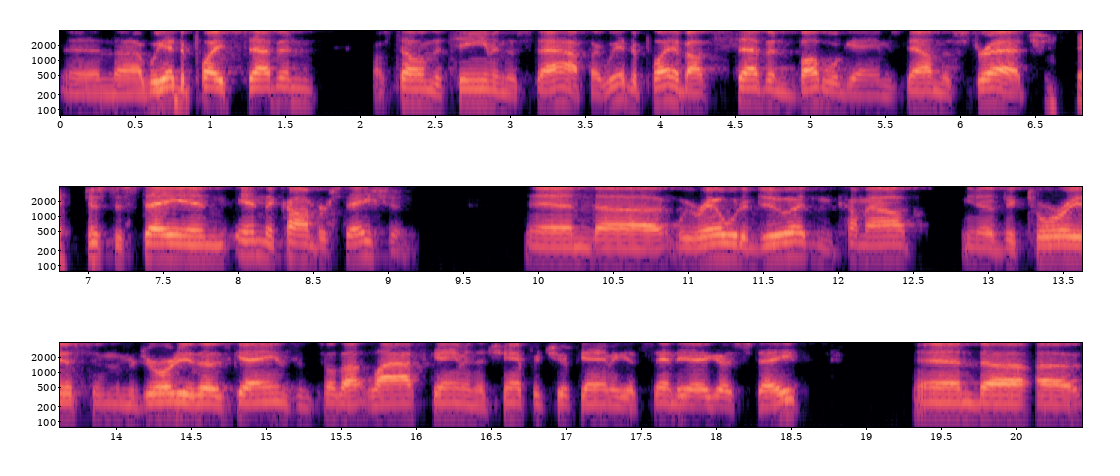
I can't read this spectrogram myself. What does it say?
And uh, we had to play seven. I was telling the team and the staff like we had to play about seven bubble games down the stretch just to stay in in the conversation. And uh, we were able to do it and come out you know, victorious in the majority of those games until that last game in the championship game against San Diego State and uh,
